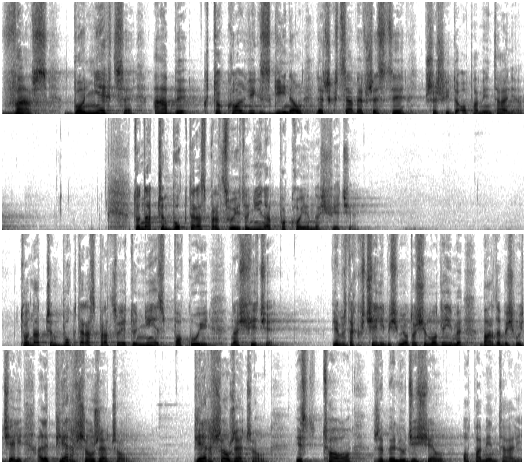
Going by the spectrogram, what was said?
Was, bo nie chce, aby ktokolwiek zginął, lecz chce, aby wszyscy przyszli do opamiętania. To nad czym Bóg teraz pracuje, to nie nad pokojem na świecie. To nad czym Bóg teraz pracuje, to nie jest pokój na świecie. Wiem, że tak chcielibyśmy, o to się modlimy, bardzo byśmy chcieli, ale pierwszą rzeczą, pierwszą rzeczą jest to, żeby ludzie się opamiętali.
